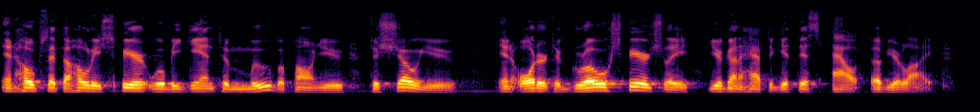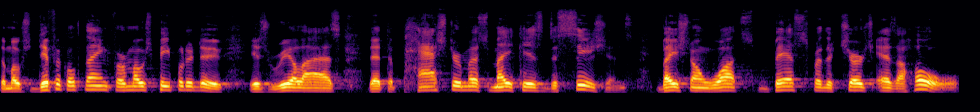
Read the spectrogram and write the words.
in hopes that the Holy Spirit will begin to move upon you to show you in order to grow spiritually, you're going to have to get this out of your life. The most difficult thing for most people to do is realize that the pastor must make his decisions based on what's best for the church as a whole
